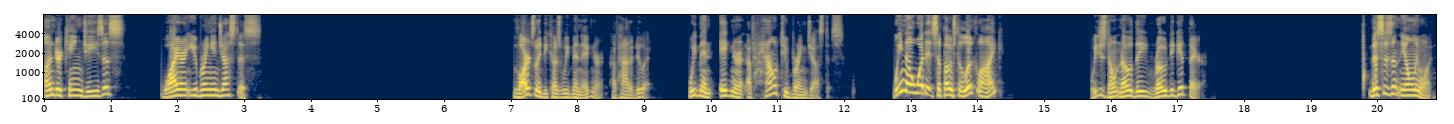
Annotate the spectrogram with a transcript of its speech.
under King Jesus, why aren't you bringing justice? Largely because we've been ignorant of how to do it. We've been ignorant of how to bring justice. We know what it's supposed to look like. We just don't know the road to get there. This isn't the only one.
